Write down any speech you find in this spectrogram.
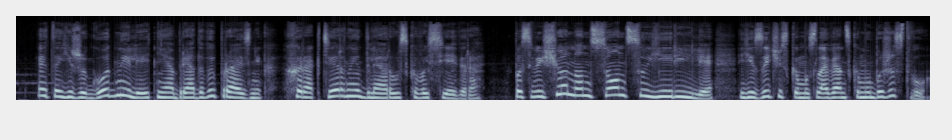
— это ежегодный летний обрядовый праздник, характерный для русского севера. Посвящен он солнцу Ериле, языческому славянскому божеству.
